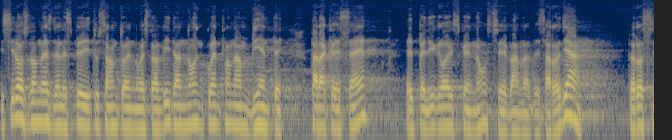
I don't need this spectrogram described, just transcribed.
Y si los dones del Espíritu Santo en nuestra vida no encuentran ambiente para crecer, el peligro es que no se van a desarrollar. Pero si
